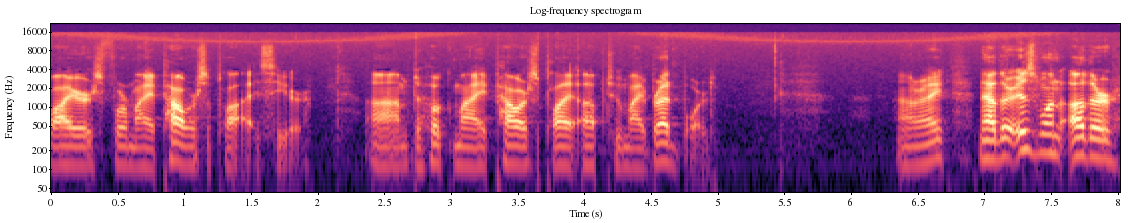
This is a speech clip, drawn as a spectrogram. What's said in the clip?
wires for my power supplies here, um, to hook my power supply up to my breadboard. All right. Now there is one other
